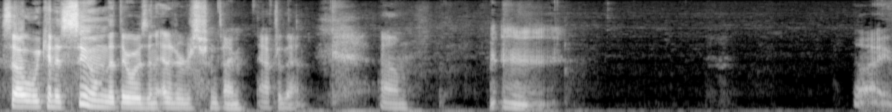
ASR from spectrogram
so we can assume that there was an editor sometime after that. Um, I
